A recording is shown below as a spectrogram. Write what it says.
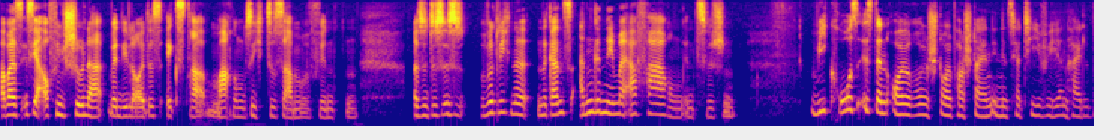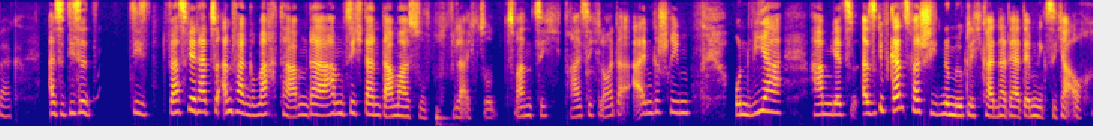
Aber es ist ja auch viel schöner, wenn die Leute es extra machen, sich zusammenfinden. Also das ist wirklich eine, eine ganz angenehme Erfahrung inzwischen. Wie groß ist denn eure Stolperstein-Initiative hier in Heidelberg? Also diese die, was wir da zu Anfang gemacht haben, da haben sich dann damals so vielleicht so 20, 30 Leute eingeschrieben. Und wir haben jetzt, also es gibt ganz verschiedene Möglichkeiten, hat der Herr Demnig sicher auch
